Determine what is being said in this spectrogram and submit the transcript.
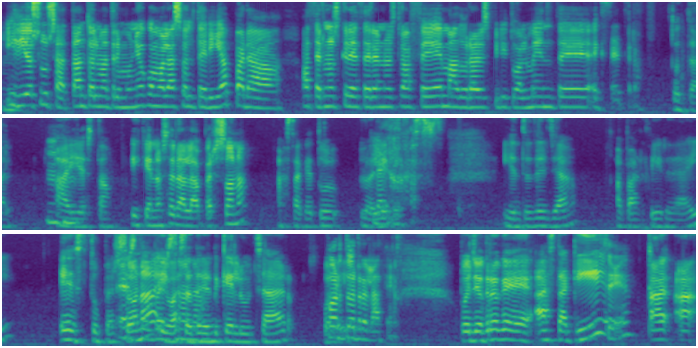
y Mm. Dios usa tanto el matrimonio como la soltería para hacernos crecer en nuestra fe, madurar espiritualmente, etc. Total. Ahí está. Y que no será la persona hasta que tú lo elijas. elijas. Y entonces ya, a partir de ahí, es tu persona, y vas a tener que luchar por, Por tu relación. Pues yo creo que hasta aquí Sí. a- a-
